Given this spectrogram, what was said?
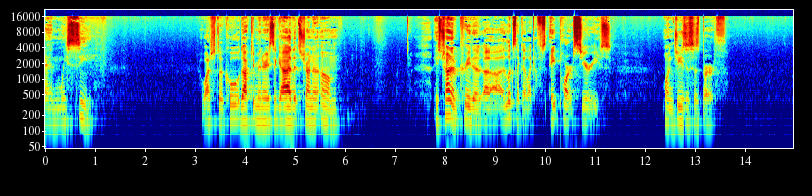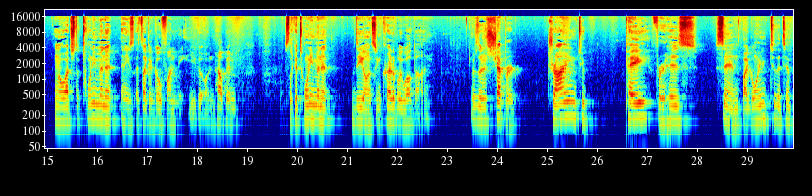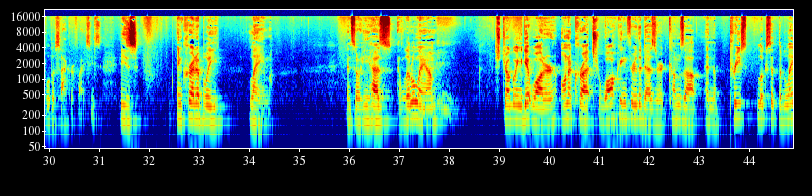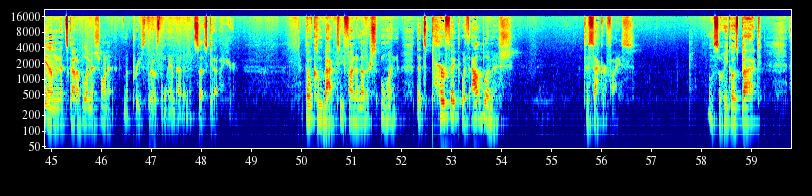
And we see. I watched a cool documentary. It's a guy that's trying to um, he's trying to create a, a it looks like a like a eight part series on Jesus' birth. And I watched a 20 minute, and he's, it's like a GoFundMe. You go and help him. It's like a 20 minute deal, and it's incredibly well done. There's a shepherd trying to pay for his sins by going to the temple to sacrifice. He's, he's incredibly lame. And so he has a little lamb struggling to get water on a crutch, walking through the desert, comes up, and the priest looks at the lamb and it's got a blemish on it. And the priest throws the lamb at him and says, Get out of here. Don't come back till you find another one that's perfect without blemish to sacrifice. So he goes back,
